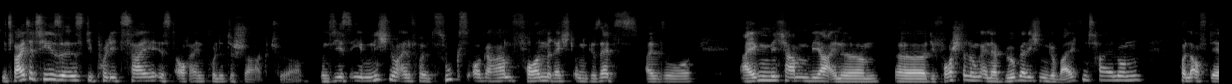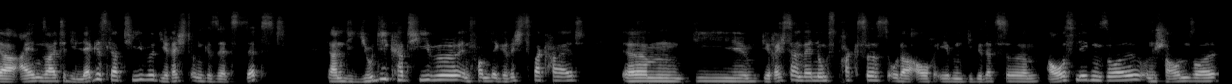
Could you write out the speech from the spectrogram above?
Die zweite These ist, die Polizei ist auch ein politischer Akteur. Und sie ist eben nicht nur ein Vollzugsorgan von Recht und Gesetz. Also eigentlich haben wir eine, äh, die Vorstellung einer bürgerlichen Gewaltenteilung von auf der einen Seite die Legislative, die Recht und Gesetz setzt, dann die Judikative in Form der Gerichtsbarkeit, ähm, die die Rechtsanwendungspraxis oder auch eben die Gesetze auslegen soll und schauen soll,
